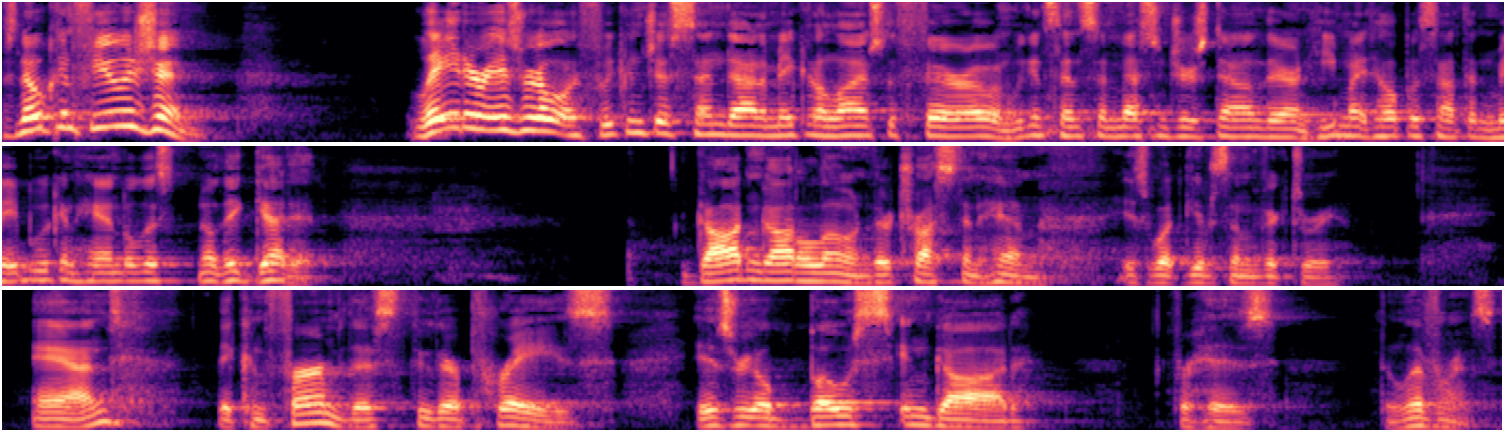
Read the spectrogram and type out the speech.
There's no confusion. Later, Israel, if we can just send down and make an alliance with Pharaoh and we can send some messengers down there and he might help us out, then maybe we can handle this. No, they get it. God and God alone, their trust in him is what gives them victory. And they confirmed this through their praise. Israel boasts in God for his deliverance.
